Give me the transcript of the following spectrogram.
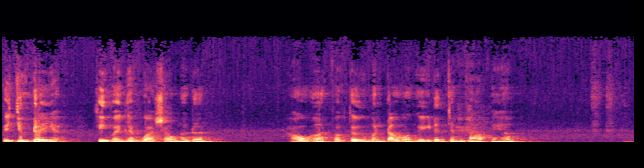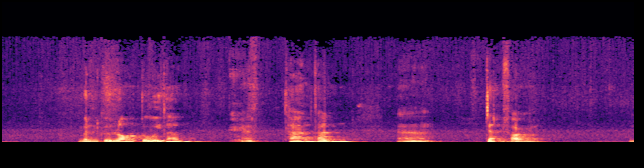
Thì trước đây á khi mà nhân quả xấu nó đến hầu hết phật tử mình đâu có nghĩ đến chánh pháp phải không? Mình cứ lo tuổi thân à, than thân à, trách phận ừ,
